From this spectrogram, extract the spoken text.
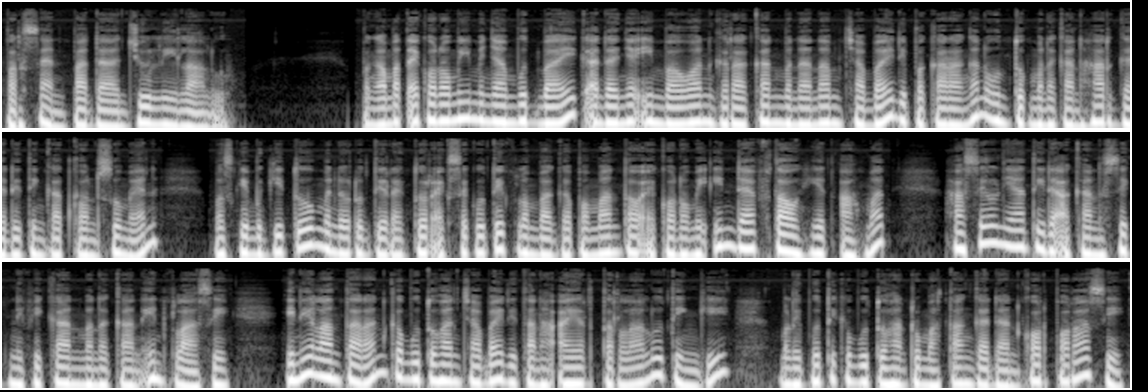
persen pada Juli lalu. Pengamat ekonomi menyambut baik adanya imbauan gerakan menanam cabai di pekarangan untuk menekan harga di tingkat konsumen. Meski begitu, menurut Direktur Eksekutif Lembaga Pemantau Ekonomi Indef Tauhid Ahmad, hasilnya tidak akan signifikan menekan inflasi. Ini lantaran kebutuhan cabai di tanah air terlalu tinggi, meliputi kebutuhan rumah tangga dan korporasi,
